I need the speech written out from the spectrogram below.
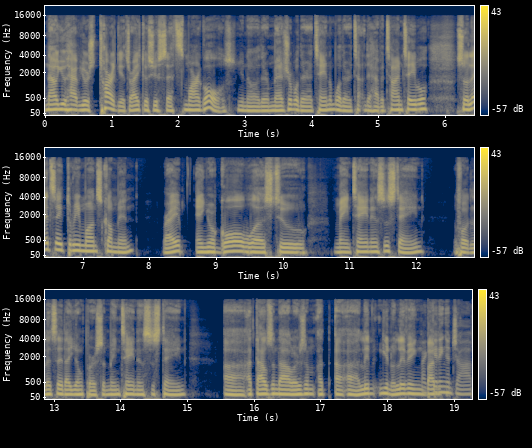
Now you have your targets, right? Because you set smart goals. You know they're measurable, they're attainable, they're ti- they have a timetable. So let's say three months come in, right? And your goal was to maintain and sustain for let's say that young person maintain and sustain uh, a thousand dollars a uh, uh, live, you know living by by, getting a job.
